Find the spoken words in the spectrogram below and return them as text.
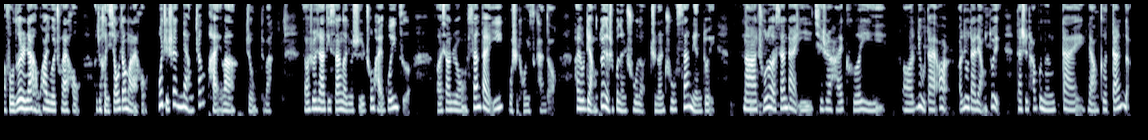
啊，否则人家很快就会出来吼，就很嚣张的来吼，我只剩两张牌了，这种对吧？然后说一下第三个就是出牌规则，呃，像这种三带一，我是头一次看到，还有两队的是不能出的，只能出三连队。那除了三带一，其实还可以呃六带二啊六带两对，但是它不能带两个单的，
